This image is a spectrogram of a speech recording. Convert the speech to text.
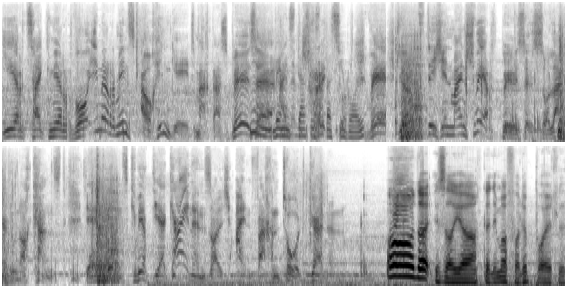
Ihr zeigt mir, wo immer Minsk auch hingeht, macht das Böse Hm, wenn einen es das ist, Schritt was ihr zu wollt. schwer. Stürz dich in mein Schwert, Böses, solange du noch kannst. Denn Minsk wird dir keinen solch einfachen Tod gönnen. Oh, da ist er ja. Der nimmervolle Beutel.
